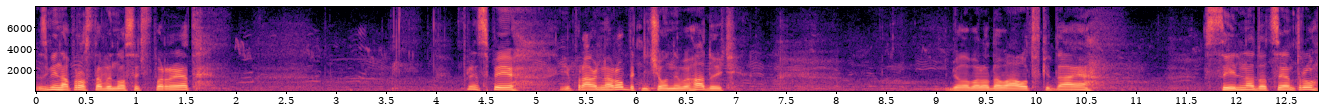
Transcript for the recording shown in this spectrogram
Зміна просто виносить вперед. В принципі, і правильно робить, нічого не вигадують. Білобородов аут вкидає. Сильно до центру.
